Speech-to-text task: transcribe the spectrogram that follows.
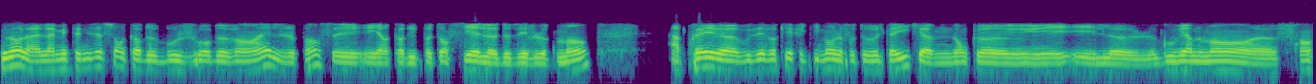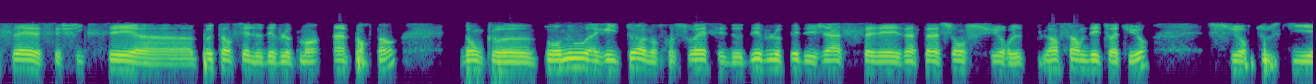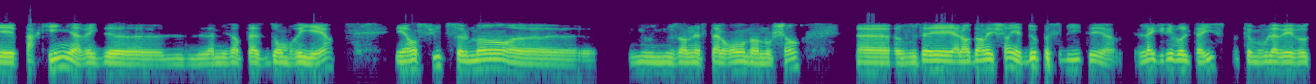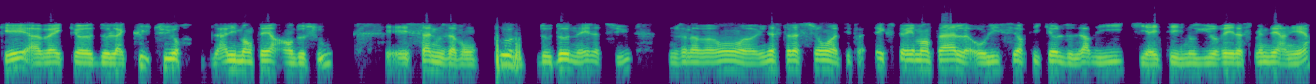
Non, la, la, méthanisation a encore de beaux jours devant elle, je pense, et a encore du potentiel de développement. Après, euh, vous évoquez effectivement le photovoltaïque, donc euh, et, le, gouvernement euh, français s'est fixé un potentiel de développement important. Donc, pour nous, agriculteurs, notre souhait, c'est de développer déjà ces installations sur l'ensemble des toitures, sur tout ce qui est parking avec la mise en place d'ombrières. Et ensuite seulement, euh, nous nous en installerons dans nos champs. Euh, vous avez alors dans les champs, il y a deux possibilités. Hein. L'agrivoltaïsme, comme vous l'avez évoqué, avec euh, de la culture alimentaire en dessous. Et ça, nous avons peu de données là-dessus. Nous en avons euh, une installation à titre expérimental au lycée horticole de Zardilly qui a été inaugurée la semaine dernière.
